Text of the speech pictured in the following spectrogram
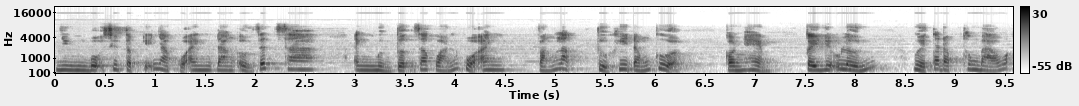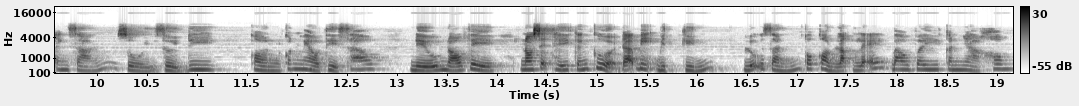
Nhưng bộ sưu tập đĩa nhạc của anh đang ở rất xa. Anh mừng tượng ra quán của anh, vắng lặng từ khi đóng cửa. Con hẻm, cây liễu lớn, người ta đọc thông báo anh dán rồi rời đi. Còn con mèo thì sao? Nếu nó về, nó sẽ thấy cánh cửa đã bị bịt kín, lũ rắn có còn lặng lẽ bao vây căn nhà không?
